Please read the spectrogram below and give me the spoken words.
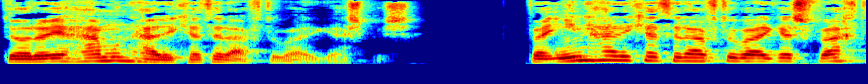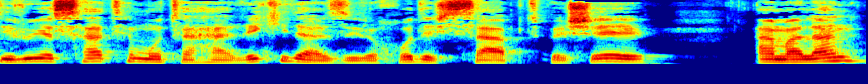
دارای همون حرکت رفت و برگشت بشه. و این حرکت رفت و برگشت وقتی روی سطح متحرکی در زیر خودش ثبت بشه عملا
